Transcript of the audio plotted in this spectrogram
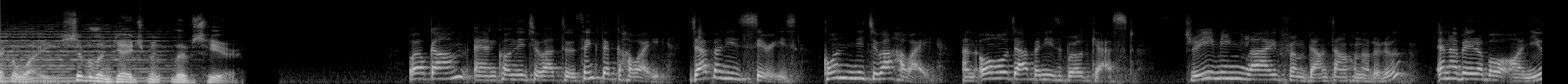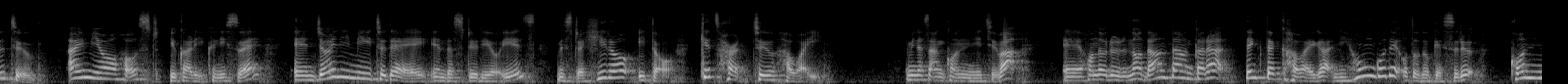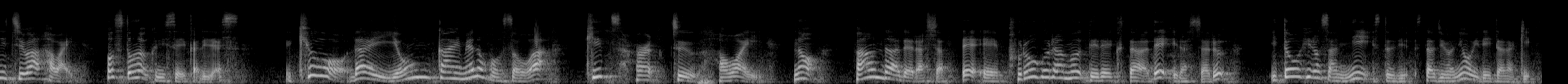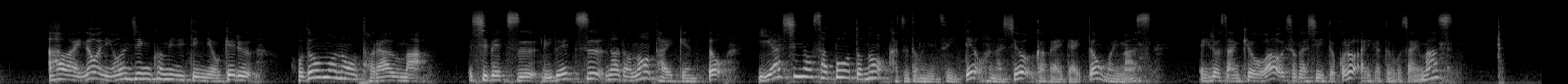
ThinkTech Hawaii. Civil engagement lives here. Welcome and konnichiwa to ThinkTech Hawaii Japanese series Konnichiwa Hawaii, an all Japanese broadcast streaming live from downtown Honolulu and available on YouTube. I'm your host Yukari Kunisue and joining me today in the studio is Mr. Hiro Ito, Kids Heart to Hawaii. 皆さんこんにちは、 えーホノルルのダウンタウンから ThinkTech ハワイが日本語でお届けするこんにちはハワイホストの国瀬ゆかりです。今日第4回目の放送は Kids Heart to Hawaii のファウンダーでいらっしゃって、えープログラムディレクターでいらっしゃる伊藤博さんにスタジオにおいでいただきハワイの日本人コミュニティにおける子どものトラウマ死別離別などの体験と癒しのサポートの活動についてお話を伺いたいと思います。えヒロさん今日はお忙しいところありがとうございます。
